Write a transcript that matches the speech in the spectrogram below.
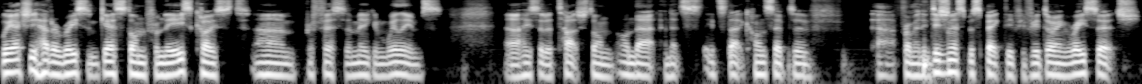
we actually had a recent guest on from the East Coast, um, Professor Megan Williams, uh, who sort of touched on on that. And it's it's that concept of uh, from an Indigenous perspective, if you're doing research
